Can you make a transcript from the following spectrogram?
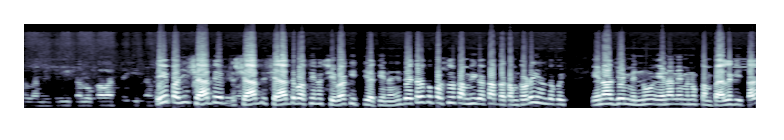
ਇਹਨਾਂ ਮੀਟਿੰਗ ਕੀਤਾ, ਲੋਕਾਂ ਵਾਸਤੇ ਕੀਤਾ। ਇਹ ਭਾਜੀ ਸ਼ਹਿਰ ਦੇ ਸ਼ਹਿਰ ਦੇ ਸ਼ਹਿਰ ਦੇ ਵਾਸਤੇ ਇਹਨਾਂ ਸੇਵਾ ਕੀਤੀ ਹੈ ਕਿ ਨਹੀਂ? ਦੇਖੋ ਕੋਈ ਪਰਸਨਲ ਕੰਮ ਹੀਗਾ, ਘਰ ਦਾ ਕੰਮ ਥੋੜਾ ਹੀ ਹੁੰਦਾ ਕੋਈ। ਇਹਨਾਂ ਜੇ ਮੈਨੂੰ, ਇਹਨਾਂ ਨੇ ਮੈਨੂੰ ਕੰਪੈਲ ਕੀਤਾ,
